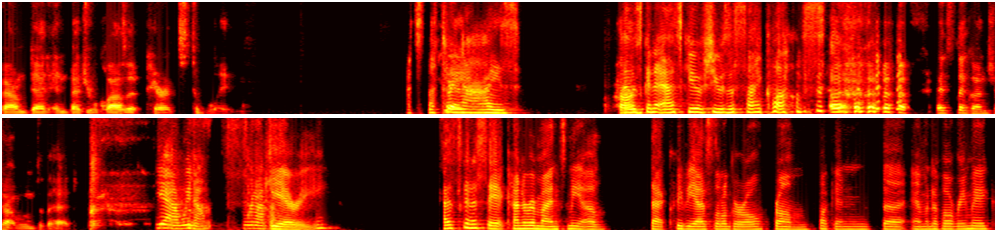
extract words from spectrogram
found dead in bedroom closet, parents to blame. That's the three Yeah. eyes. I was going to ask you if she was a cyclops. it's the gunshot wound to the head. Yeah, we know. We're not done. Scary. I was going to say, it kind of reminds me of that creepy ass little girl from fucking the Amityville remake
